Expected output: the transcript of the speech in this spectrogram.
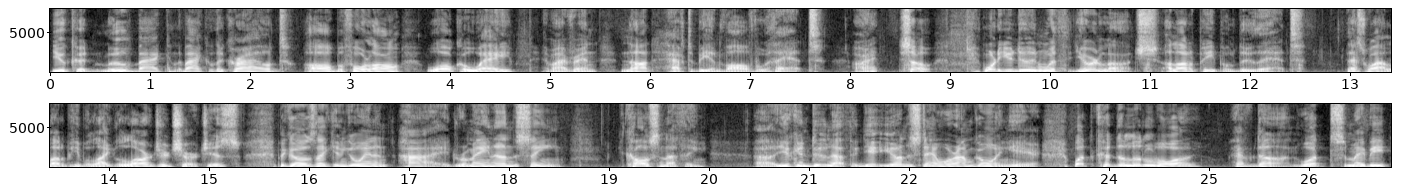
you could move back in the back of the crowd all before long, walk away, and my friend, not have to be involved with that. All right? So, what are you doing with your lunch? A lot of people do that. That's why a lot of people like larger churches because they can go in and hide, remain unseen. It costs nothing. Uh, you can do nothing. You, you understand where I'm going here. What could the little boy have done? What maybe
